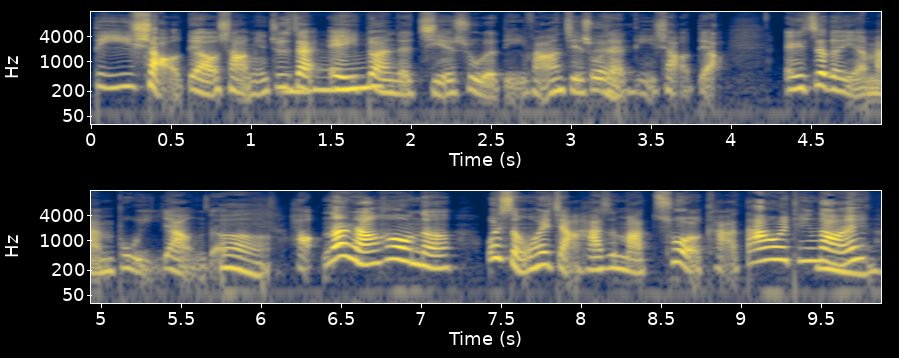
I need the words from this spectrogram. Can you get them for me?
D 小调上面，就是在 A 段的结束的地方，结束在 D 小调。哎，这个也蛮不一样的。嗯，好，那然后呢？为什么会讲它是马祖尔卡？大家会听到，哎、嗯，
